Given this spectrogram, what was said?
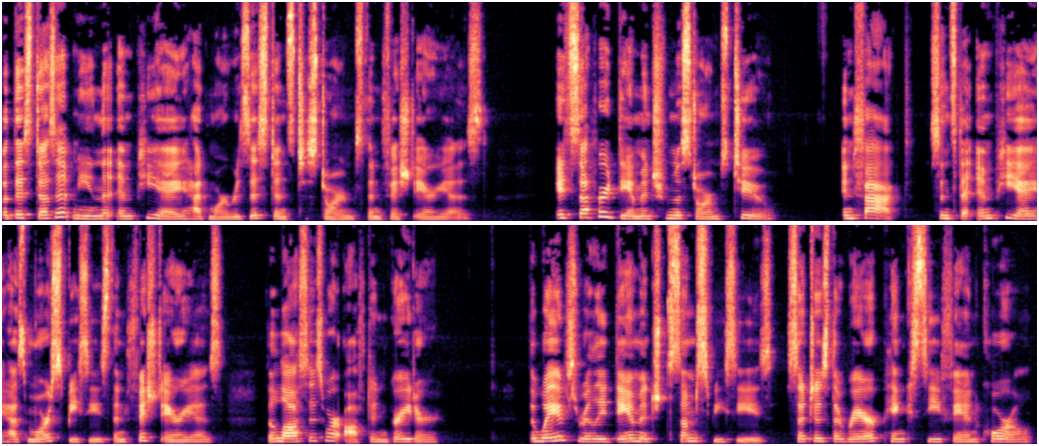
But this doesn't mean the MPA had more resistance to storms than fished areas. It suffered damage from the storms too. In fact, since the MPA has more species than fished areas, the losses were often greater. The waves really damaged some species, such as the rare pink sea fan coral,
